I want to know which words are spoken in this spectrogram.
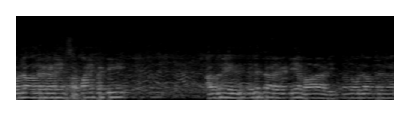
உள்ள வந்துருங்க சப்பானிப்பட்டி அதனை எதிர்த்தாட வேண்டிய வாழாடி கொஞ்சம் உள்ள வந்துருங்க.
